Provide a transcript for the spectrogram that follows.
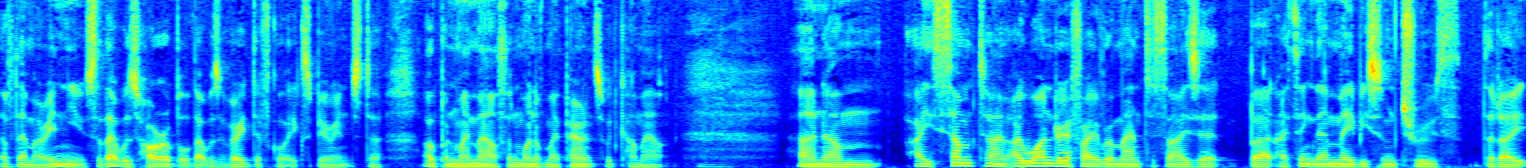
of them are in you. So that was horrible. That was a very difficult experience to open my mouth and one of my parents would come out. And um, I sometimes I wonder if I romanticize it, but I think there may be some truth that I,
